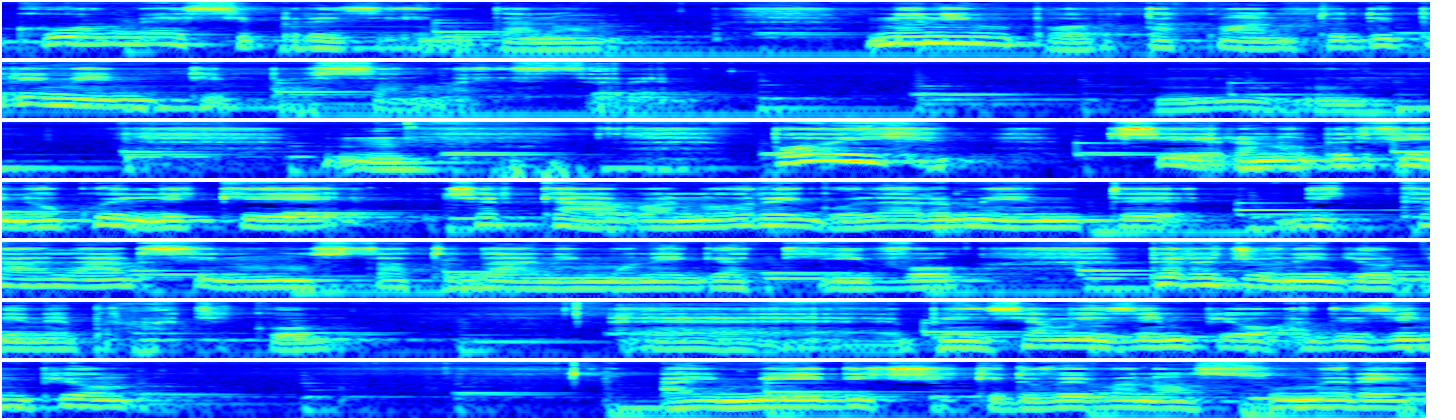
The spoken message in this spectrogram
come si presentano, non importa quanto deprimenti possano essere. Mm. Mm. Poi c'erano perfino quelli che cercavano regolarmente di calarsi in uno stato d'animo negativo per ragioni di ordine pratico. Eh, pensiamo esempio, ad esempio ai medici che dovevano assumere,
